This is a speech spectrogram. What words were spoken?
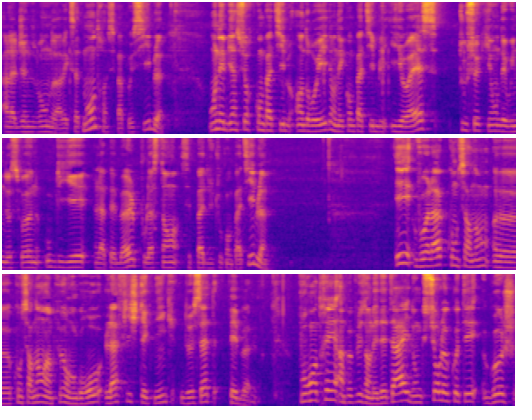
à la James Bond avec cette montre, c'est pas possible. On est bien sûr compatible Android, on est compatible iOS, tous ceux qui ont des Windows Phone, oubliez la Pebble. Pour l'instant, c'est pas du tout compatible. Et voilà concernant, euh, un peu en gros la fiche technique de cette Pebble. Pour rentrer un peu plus dans les détails, donc sur le côté gauche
